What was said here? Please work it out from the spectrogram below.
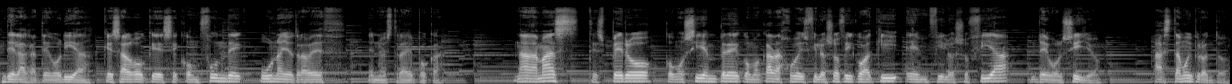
de la categoría, que es algo que se confunde una y otra vez en nuestra época. Nada más, te espero como siempre, como cada jueves filosófico aquí en Filosofía de Bolsillo. Hasta muy pronto.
